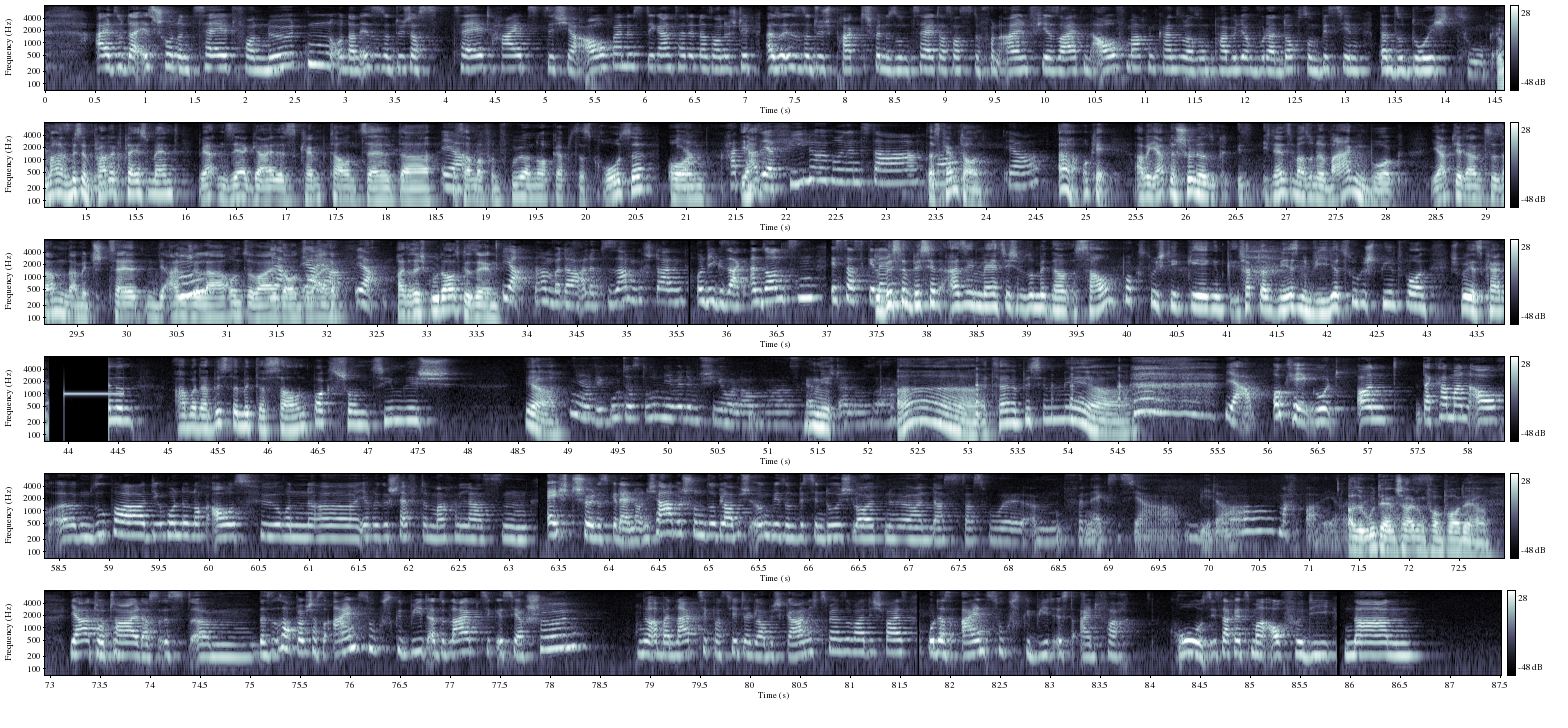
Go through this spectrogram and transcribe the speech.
Also da ist schon ein Zelt vonnöten und dann ist es natürlich, das Zelt heizt sich ja auch, wenn es die ganze Zeit in der Sonne steht. Also ist es natürlich praktisch, wenn du so ein Zelt hast, was du von allen vier Seiten aufmachen kannst oder so ein Pavillon, wo dann doch so ein bisschen dann so Durchzug Wir machen ein bisschen Product Placement. Wir hatten ein sehr geiles Camptown-Zelt da. Ja. Das haben wir von früher noch gehabt, das große. Und ja, hatten ihr habt- sehr viele übrigens da. Das noch. Camptown? Ja. Ah, okay. Aber ihr habt eine schöne, ich, ich nenne es mal so eine Wagenburg. Ihr habt ja dann zusammen damit Zelten, die Angela und so weiter Mhm. Ja, und so ja, weiter. ja, ja. Hat richtig gut ausgesehen. Ja, haben wir da alle zusammengestanden. Und wie gesagt, ansonsten ist das Du Gelände. bist ein bisschen assi-mäßig so mit einer Soundbox durch die Gegend. Ich habe da mir ist ein Video zugespielt worden. Ich will jetzt keine aber da bist du mit der Soundbox schon ziemlich ja. ja, wie gut, dass du nie mit dem Skiurlaub warst, kann Nee. ich da nur sagen. Ah, erzähl ein bisschen mehr. Ja, okay, gut. Und da kann man auch ähm, super die Hunde noch ausführen, äh, ihre Geschäfte machen lassen. Echt schönes Gelände. Und ich habe schon so, glaube ich, irgendwie so ein bisschen durchläuten hören, dass das wohl ähm, für nächstes Jahr wieder machbar wäre. Also gute Entscheidung vom VDH. Ja, total. Das ist, ähm, das ist auch, glaube ich, das Einzugsgebiet. Also Leipzig ist ja schön. Ja, aber in Leipzig passiert ja, glaube ich, gar nichts mehr, soweit ich weiß. Und das Einzugsgebiet ist einfach groß. Ich sage jetzt mal auch für die nahen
